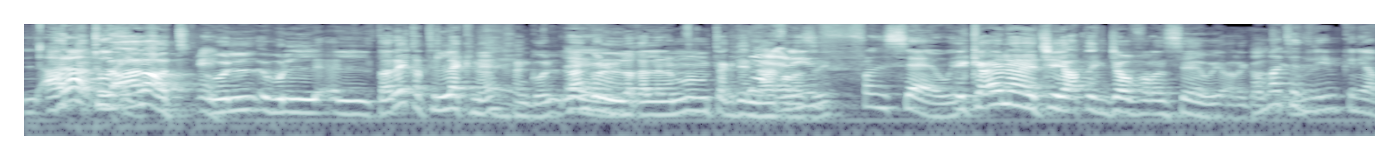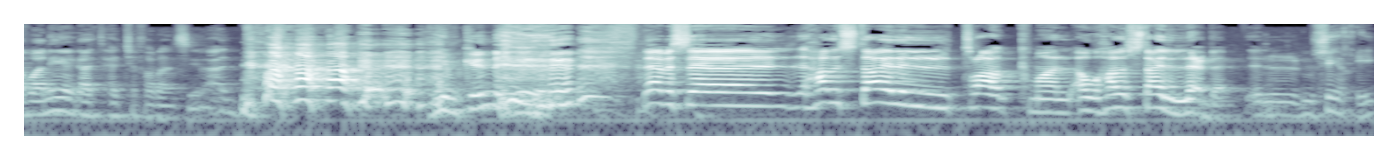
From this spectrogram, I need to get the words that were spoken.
الآلات. الآلات إيه. والطريقة اللكنة خلينا نقول لا إيه. نقول اللغة لأن مو متأكدين إنها يعني فرنسي فرنساوي إيه، كانها شي يعطيك جو فرنساوي على ما قولتك. تدري يمكن يابانية قاعد تحكي فرنسي عاد يمكن لا بس آه هذا style ال track مال أو هذا style اللعبة الموسيقي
